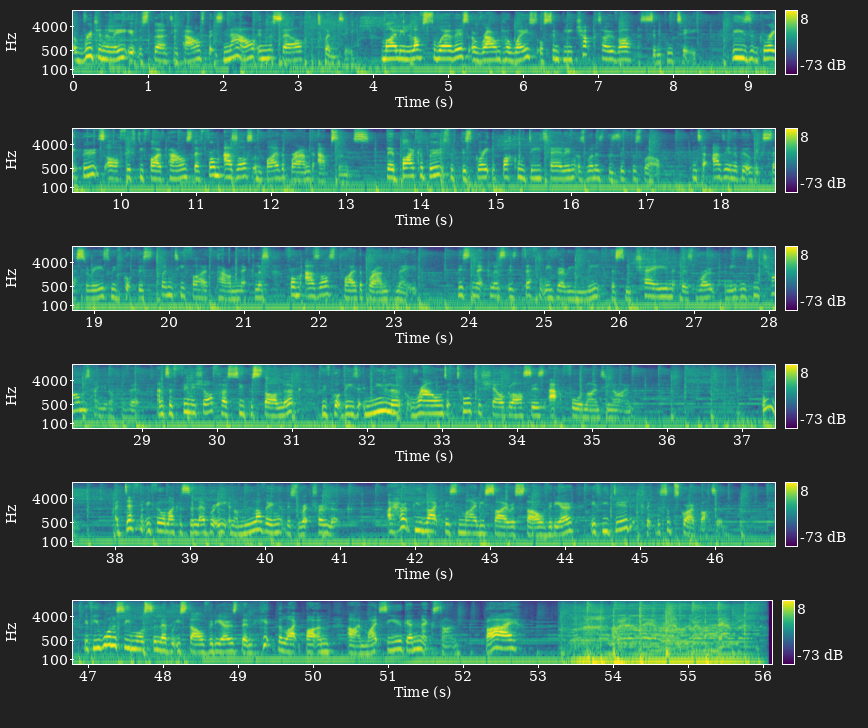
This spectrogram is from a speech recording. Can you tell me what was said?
Originally it was £30, but it's now in the sale for 20 Miley loves to wear this around her waist or simply chucked over a simple tee. These great boots are £55. They're from ASOS and by the brand Absence. They're biker boots with this great buckle detailing as well as the zip as well. And to add in a bit of accessories, we've got this £25 necklace from ASOS by the brand Made. This necklace is definitely very unique. There's some chain, there's rope, and even some charms hanging off of it. And to finish off her superstar look, we've got these new look round tortoiseshell glasses at $4.99. Ooh, I definitely feel like a celebrity and I'm loving this retro look. I hope you liked this Miley Cyrus style video. If you did, click the subscribe button. If you want to see more celebrity style videos, then hit the like button and I might see you again next time. Bye! I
